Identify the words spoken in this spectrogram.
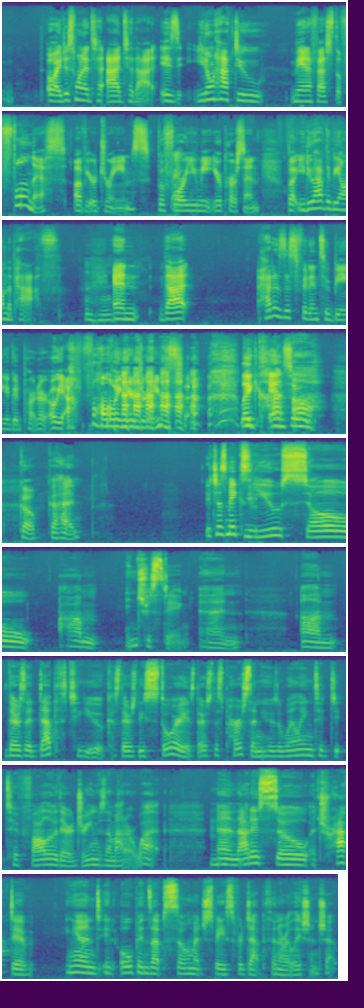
oh, I just wanted to add to that is you don't have to manifest the fullness of your dreams before Right. you meet your person, but you do have to be on the path, Mm-hmm. and that. How does this fit into being a good partner? Oh yeah, following your dreams. like and so ah. go. Go ahead. It just makes you, so um, interesting, and um, there's a depth to you because there's these stories. There's this person who's willing to do, to follow their dreams no matter what, and that is so attractive, and it opens up so much space for depth in a relationship.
